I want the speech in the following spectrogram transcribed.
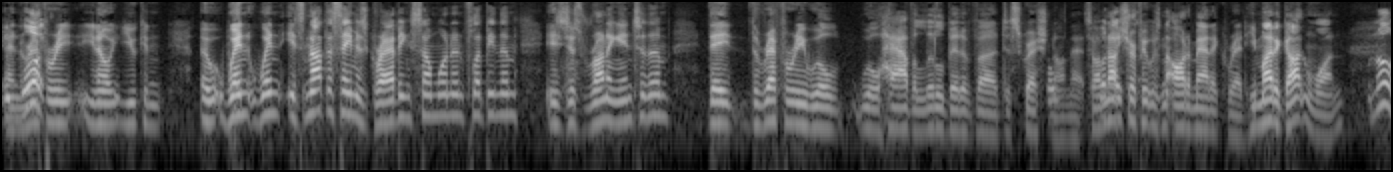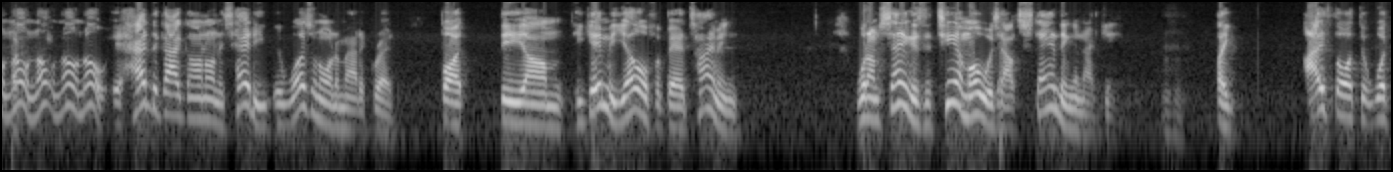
And the referee, you know, you can uh, when when it's not the same as grabbing someone and flipping them, is just running into them. They the referee will will have a little bit of uh, discretion on that. So I'm not sure if it was an automatic red. He might have gotten one. No, no, no, no, no. It had the guy gone on his head, he, it was an automatic red. But the um, he gave me yellow for bad timing. What I'm saying is the TMO was outstanding in that game. Mm-hmm. Like I thought that what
